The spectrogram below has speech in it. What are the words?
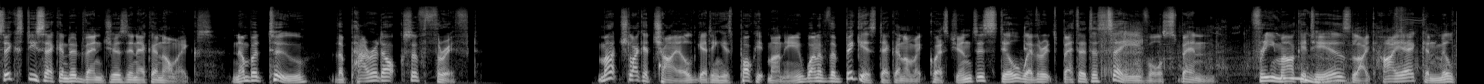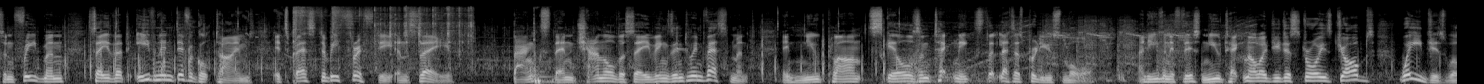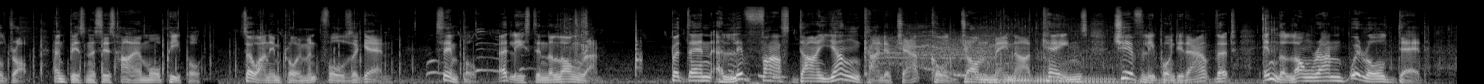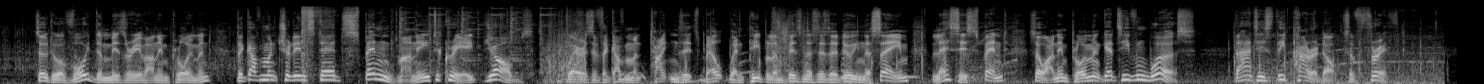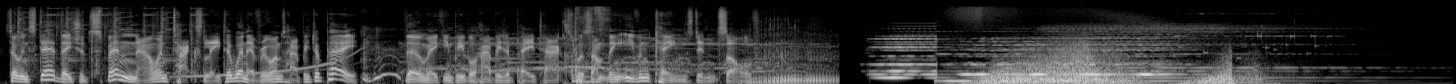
60 Second Adventures in Economics. Number 2 The Paradox of Thrift. Much like a child getting his pocket money, one of the biggest economic questions is still whether it's better to save or spend. Free marketeers hmm. like Hayek and Milton Friedman say that even in difficult times, it's best to be thrifty and save. Banks then channel the savings into investment in new plants, skills, and techniques that let us produce more. And even if this new technology destroys jobs, wages will drop and businesses hire more people. So unemployment falls again. Simple, at least in the long run. But then a live fast, die young kind of chap called John Maynard Keynes cheerfully pointed out that, in the long run, we're all dead. So, to avoid the misery of unemployment, the government should instead spend money to create jobs. Whereas if the government tightens its belt when people and businesses are doing the same, less is spent, so unemployment gets even worse. That is the paradox of thrift. So instead, they should spend now and tax later when everyone's happy to pay. Mm-hmm. Though making people happy to pay tax was something even Keynes didn't solve.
